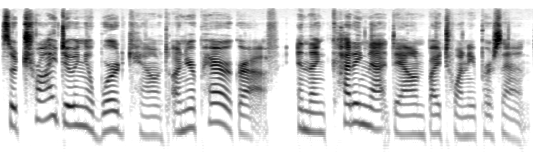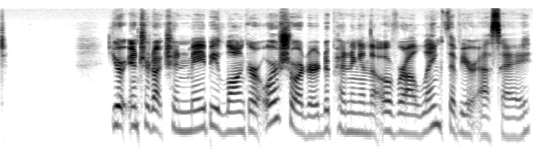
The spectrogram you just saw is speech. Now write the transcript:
so try doing a word count on your paragraph and then cutting that down by 20%. Your introduction may be longer or shorter depending on the overall length of your essay,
